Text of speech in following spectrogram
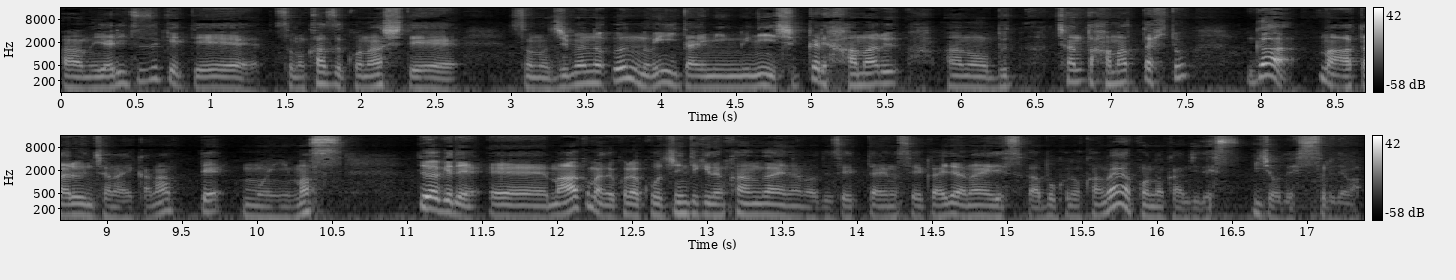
あのやり続けてその数こなしてその自分の運のいいタイミングにしっかりはまるあのぶちゃんとはまった人が、まあ、当たるんじゃないかなって思います。というわけで、えーま、あくまでこれは個人的な考えなので絶対の正解ではないですが僕の考えはこんな感じです。以上です。それでは。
